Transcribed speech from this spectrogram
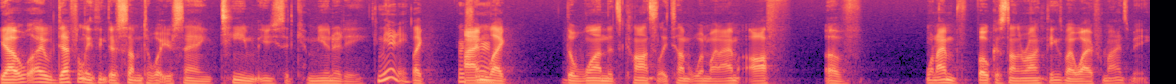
Yeah, well, I definitely think there's something to what you're saying. Team, you said community. Community. Like For I'm like the one that's constantly telling me when, when I'm off of when I'm focused on the wrong things, my wife reminds me.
